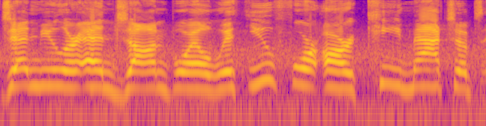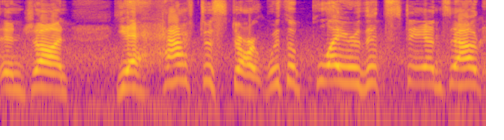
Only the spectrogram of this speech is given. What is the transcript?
Jen Mueller and John Boyle with you for our key matchups. And John, you have to start with a player that stands out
